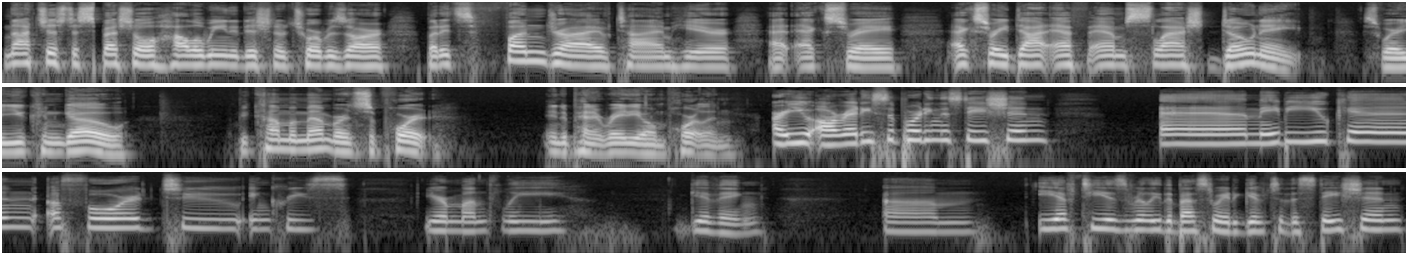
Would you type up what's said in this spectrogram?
not just a special Halloween edition of Chor Bazaar, but it's fun drive time here at X-Ray. X-Ray.fm slash donate is where you can go become a member and support independent radio in Portland. Are you already supporting the station? And maybe you can afford to increase your monthly giving. Um, EFT is really the best way to give to the station.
